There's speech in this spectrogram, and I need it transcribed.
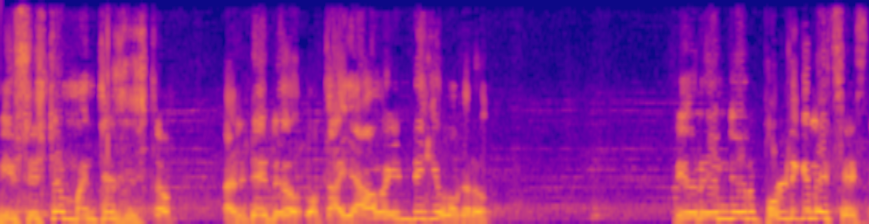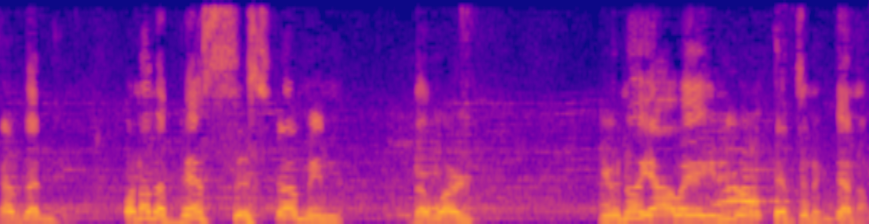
మీ సిస్టమ్ మంచి సిస్టమ్ అని టెల్ ఒక యాభై ఇంటికి ఒకరు. మీరు ఏం చేయరు? పొలిటికలైజ్ చేసినారు దాన్ని. One of the best system in the world you know యాభై ఇల్లు తెలుసు నీకు జనం.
